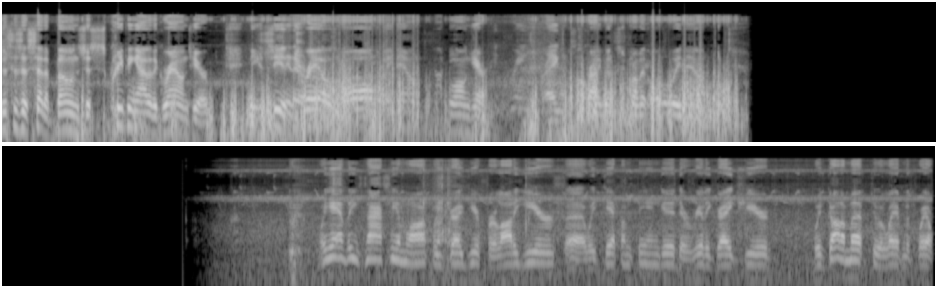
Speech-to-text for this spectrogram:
This is a set of bones just creeping out of the ground here. And you can see it trails all the way down along here. Fragments from it all the way down. We have these nice hemlock. We've grown here for a lot of years. Uh, we've kept them thin good. They're really great sheared. We've got them up to 11 to 12.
